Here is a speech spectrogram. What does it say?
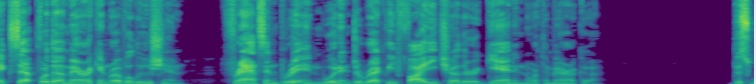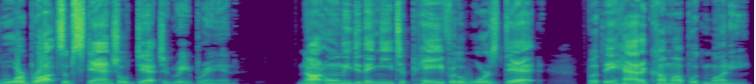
Except for the American Revolution, France and Britain wouldn't directly fight each other again in North America. This war brought substantial debt to Great Britain. Not only did they need to pay for the war's debt, but they had to come up with money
